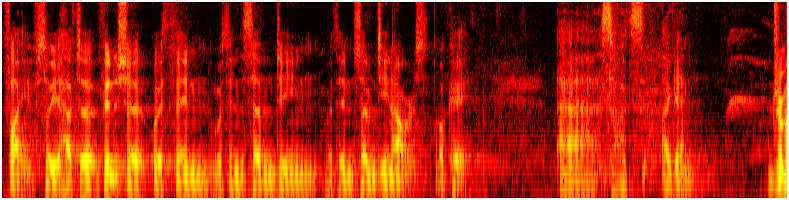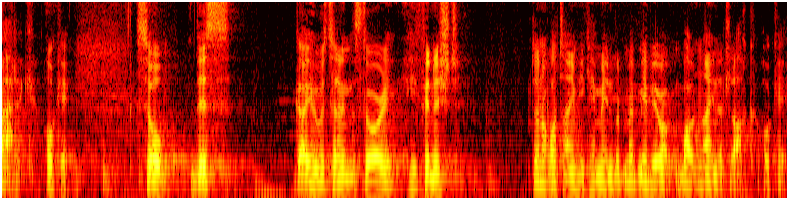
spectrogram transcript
5. So you have to finish it within, within, 17, within 17 hours. Okay. Uh, so it's, again, dramatic. Okay. So this guy who was telling the story, he finished, don't know what time he came in, but maybe about, about 9 o'clock. Okay.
